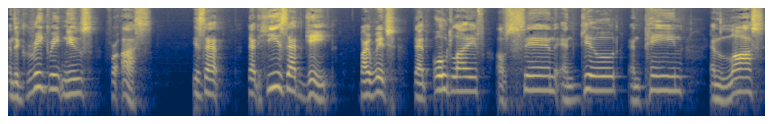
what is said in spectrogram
And the great, great news for us is that, that He's that gate by which that old life of sin and guilt and pain and loss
